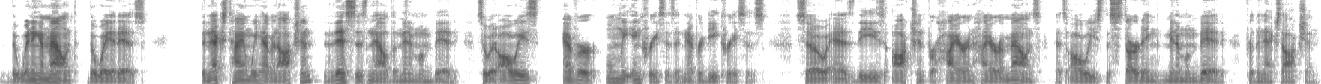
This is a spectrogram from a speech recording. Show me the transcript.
the winning amount the way it is. The next time we have an auction, this is now the minimum bid. So it always ever only increases, it never decreases. So as these auction for higher and higher amounts, that's always the starting minimum bid for the next auction.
